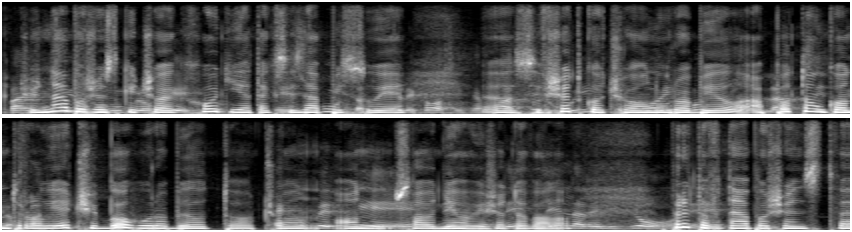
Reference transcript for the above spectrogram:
Čiže náboženský človek chodí a tak si zapisuje uh, si všetko, čo on urobil a potom kontroluje, či Boh urobil to, čo on, on sa od neho vyžadovalo. Preto v náboženstve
